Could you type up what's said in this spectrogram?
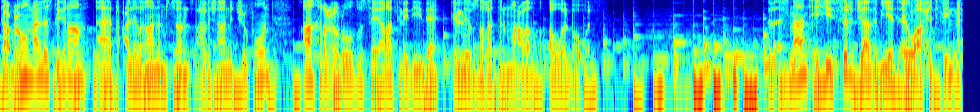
تابعوهم على الإنستغرام علي الغانم Sons علشان تشوفون آخر العروض والسيارات الجديدة اللي وصلت المعرض أول بأول. الأسنان هي سر جاذبية أي واحد فينا.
